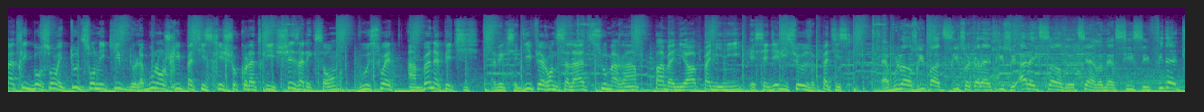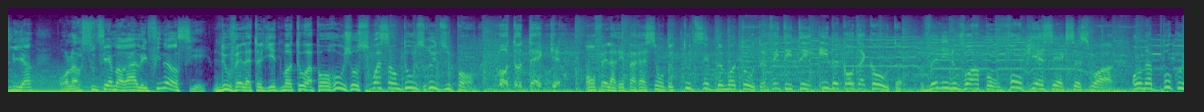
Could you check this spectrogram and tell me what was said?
Patrick Bourson et toute son équipe de la boulangerie-pâtisserie-chocolaterie chez Alexandre vous souhaitent un bon appétit avec ses différentes salades, sous-marins, pain bagna, panini et ses délicieuses pâtisseries. La boulangerie pâtisserie chocolaterie chez Alexandre tient à remercier ses fidèles clients pour leur soutien moral et financier. Nouvel atelier de moto à Pont-Rouge au 72 rue du Pont. Mototech. On fait la réparation de tout type de moto, de VTT et de côte à côte. Venez nous voir pour vos pièces et accessoires. On a beaucoup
